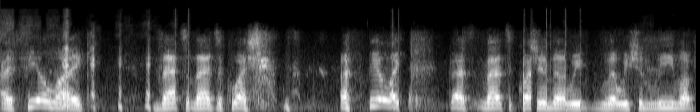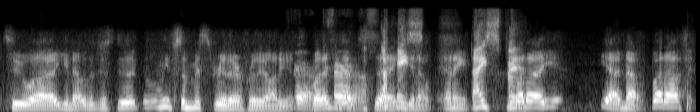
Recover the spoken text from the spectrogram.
I, I feel like that's that's a question. I feel like that's that's a question that we that we should leave up to uh you know just uh, leave some mystery there for the audience. Fair, but I fair just have to say Nice. you know any nice spin. but uh yeah no but uh th-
